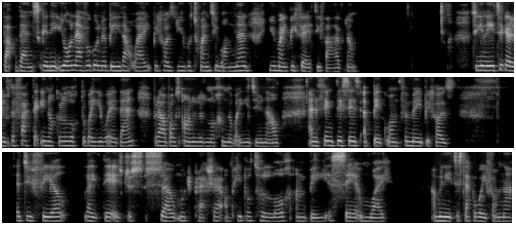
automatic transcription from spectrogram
that then skinny. You're never going to be that way because you were 21 then. You might be 35 now. So you need to get over the fact that you're not going to look the way you were then, but how about honouring and looking the way you do now? And I think this is a big one for me because I do feel like there is just so much pressure on people to look and be a certain way. And we need to step away from that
